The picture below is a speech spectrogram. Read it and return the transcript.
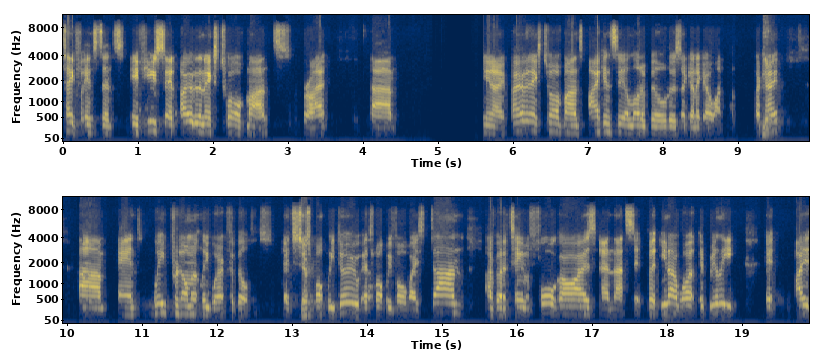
take for instance if you said over the next 12 months right um, you know over the next 12 months i can see a lot of builders are going to go under okay? Um, and we predominantly work for builders. It's just Yep. what we do. It's what we've always done. I've got a team of four guys and that's it. But you know what? It really it i,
